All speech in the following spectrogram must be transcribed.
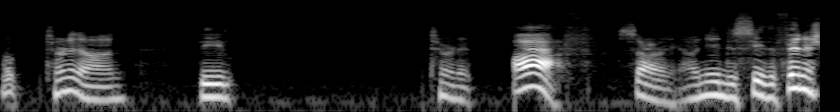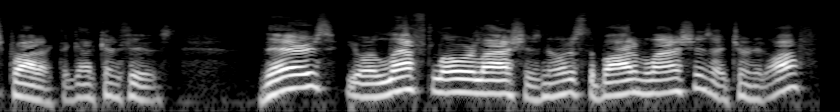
oh, turn it on, the, turn it off. Sorry, I need to see the finished product. I got confused. There's your left lower lashes. Notice the bottom lashes. I turn it off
